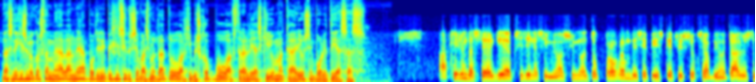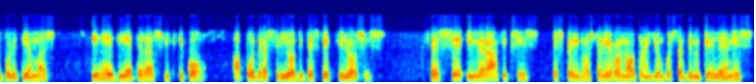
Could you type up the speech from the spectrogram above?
Να συνεχίσουμε Κώστα με άλλα νέα από την επίσκεψη του Σεβασμιωτάτου Αρχιεπισκόπου Αυστραλίας κ. Μακαρίου στην πολιτεία σας. Αρχίζοντας τα έργα, αξίζει να σημειώσουμε ότι το πρόγραμμα της επίσκεψης του Ξαβιωτάδου στην πολιτεία μας είναι ιδιαίτερα σφιχτικό από δραστηριότητες και εκδηλώσεις. Χθες ημέρα άφηξης, εσπερινός στον ιερό ναό των Αγίων Κωνσταντίνου και Ελένης,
